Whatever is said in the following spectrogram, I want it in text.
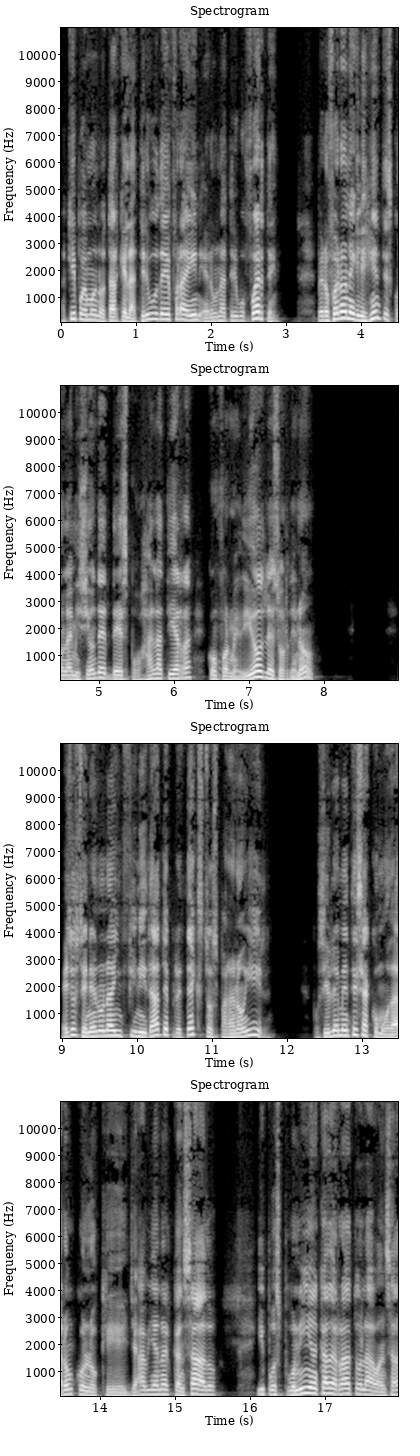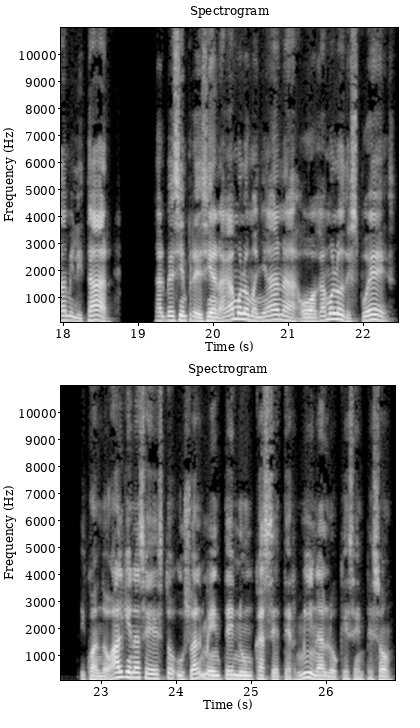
Aquí podemos notar que la tribu de Efraín era una tribu fuerte, pero fueron negligentes con la misión de despojar la tierra conforme Dios les ordenó. Ellos tenían una infinidad de pretextos para no ir. Posiblemente se acomodaron con lo que ya habían alcanzado y posponían cada rato la avanzada militar. Tal vez siempre decían hagámoslo mañana o hagámoslo después. Y cuando alguien hace esto, usualmente nunca se termina lo que se empezó.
